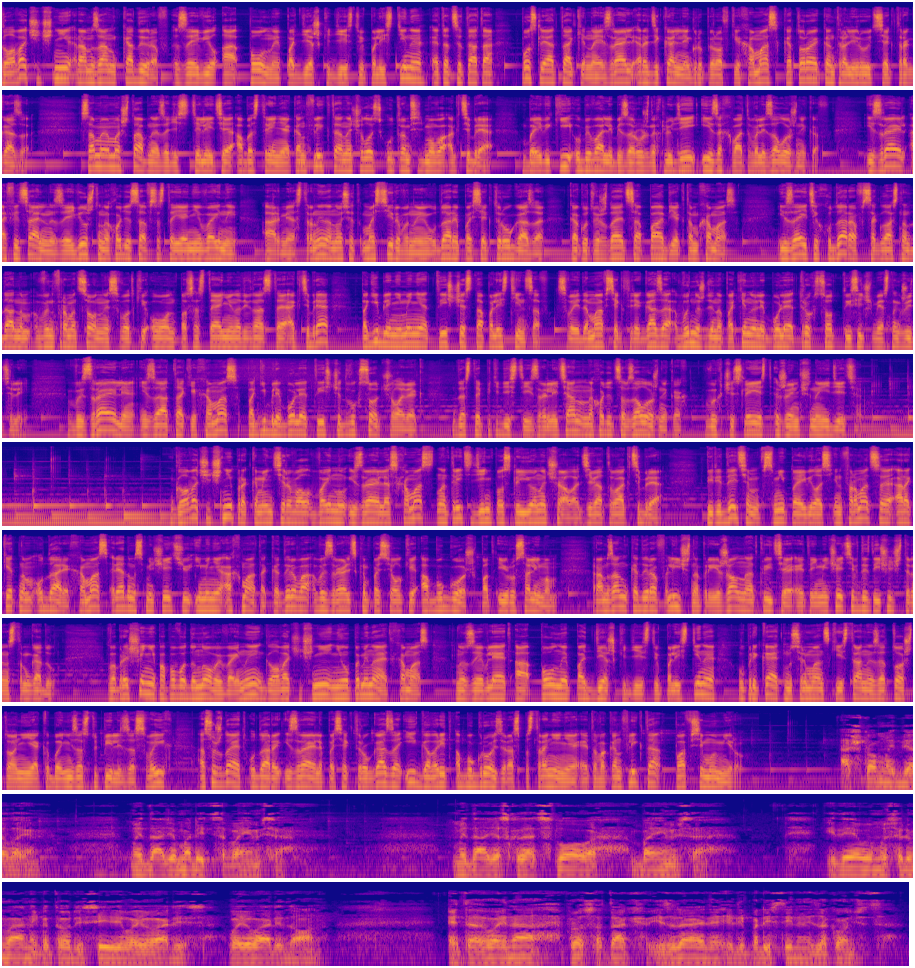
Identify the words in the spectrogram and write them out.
Глава Чечни Рамзан Кадыров заявил о полной поддержке действий Палестины, это цитата, после атаки на Израиль радикальной группировки Хамас, которая контролирует сектор Газа. Самое масштабное за десятилетие обострение конфликта началось утром 7 октября. Боевики убивали безоружных людей и захватывали заложников. Израиль официально заявил, что находится в состоянии войны. Армия страны наносит массированные удары по сектору Газа, как утверждается, по объектам Хамас. Из-за этих ударов, согласно данным в информационной сводке ООН по состоянию на 12 октября, погибли не менее 1100 палестинцев. Свои дома в секторе Газа вынужденно покинули более 300 тысяч местных жителей. В Израиле из-за атаки Хамас погибли более 1200 человек. До 150 израильтян находятся в заложниках, в их числе есть женщины и дети. Глава Чечни прокомментировал войну Израиля с Хамас на третий день после ее начала, 9 октября. Перед этим в СМИ появилась информация о ракетном ударе Хамас рядом с мечетью имени Ахмата Кадырова в израильском поселке Абу-Гош под Иерусалимом. Рамзан Кадыров лично приезжал на открытие этой мечети в 2014 году. В обращении по поводу новой войны глава Чечни не упоминает Хамас, но заявляет о полной поддержке действий Палестины, упрекает мусульманские страны за то, что они якобы не заступились за своих, осуждает удары Израиля по сектору Газа и говорит об угрозе распространения этого конфликта по всему миру. А что мы делаем? Мы даже молиться боимся. Мы даже сказать слово боимся. Где вы, мусульмане, которые в Сирии воевали, воевали до он? Эта война просто так в Израиле или Палестине не закончится.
